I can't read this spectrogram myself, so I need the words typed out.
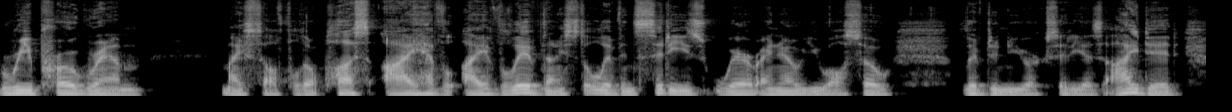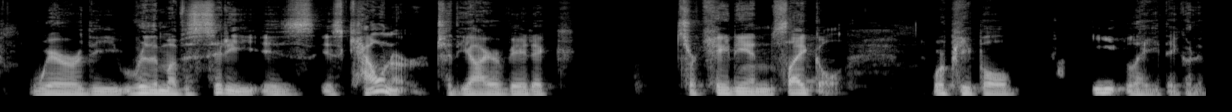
reprogram myself a little. Plus, I have I have lived and I still live in cities where I know you also lived in New York City as I did, where the rhythm of a city is is counter to the Ayurvedic circadian cycle, where people eat late, they go to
